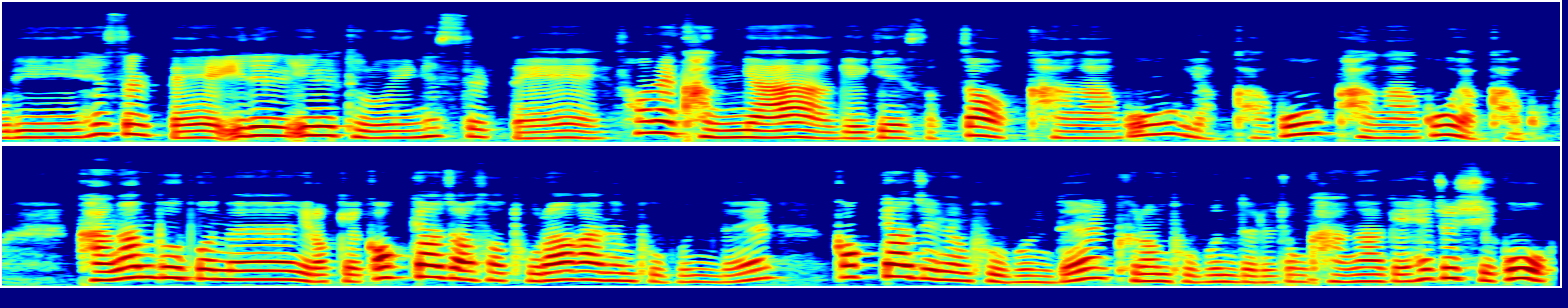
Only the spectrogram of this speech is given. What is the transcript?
우리 했을 때 1일 1 드로잉 했을 때 선의 강약 얘기했었죠. 강하고 약하고 강하고 약하고 강한 부분은 이렇게 꺾여져서 돌아가는 부분들 꺾여지는 부분들 그런 부분들을 좀 강하게 해주시고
